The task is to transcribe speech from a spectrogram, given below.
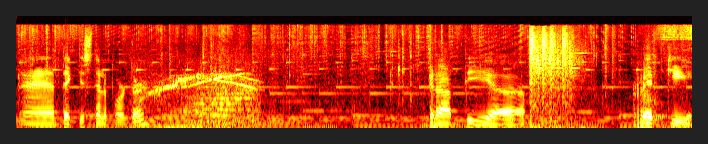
And take this teleporter. Grab the uh, red key.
